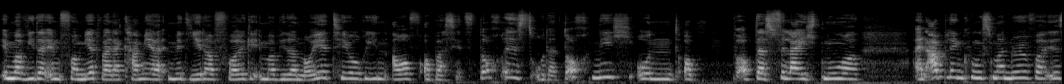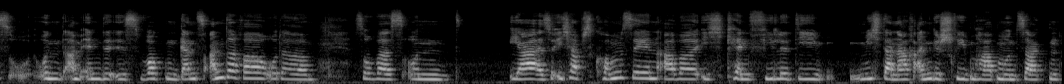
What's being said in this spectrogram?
immer wieder informiert, weil da kam ja mit jeder Folge immer wieder neue Theorien auf, ob es jetzt doch ist oder doch nicht und ob, ob das vielleicht nur ein Ablenkungsmanöver ist und am Ende ist Wok ein ganz anderer oder sowas. Und ja, also ich habe es kommen sehen, aber ich kenne viele, die mich danach angeschrieben haben und sagten,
